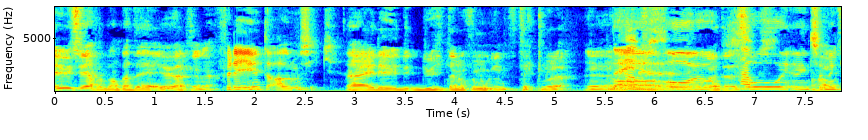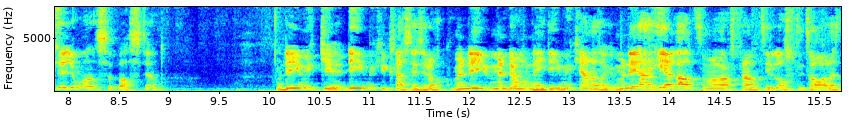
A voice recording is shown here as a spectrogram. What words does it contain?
är ju så jävla blandat, det är ju verkligen det. För det är ju inte all musik. Nej, det är, du, du hittar nog förmodligen inte techno där. Eh, Nej. Och, och, och, och inte så mycket Johan Sebastian. Och Det är ju mycket, det är mycket klassisk rock, men det är, men de, nej, det är ju mycket annat saker. Men det är helt allt som har varit fram till 80-talet.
